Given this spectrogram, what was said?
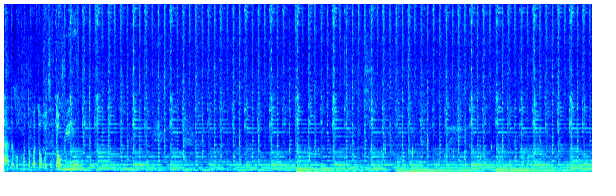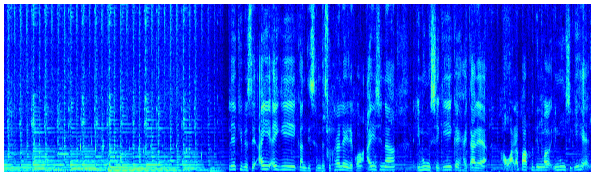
ꯌꯥꯗꯕ ꯈꯣꯠꯇꯕ ꯇꯧꯕꯁꯦ ꯇꯧꯕꯤꯅꯨ ꯂꯦꯞꯈꯤꯕꯁꯦ ꯑꯩ ꯑꯩꯒꯤ ꯀꯟꯗꯤꯁꯟꯗꯁꯨ ꯈꯔ ꯂꯩꯔꯦꯀꯣ ꯑꯩꯁꯤꯅ ꯏꯃꯨꯡꯁꯤꯒꯤ ꯀꯩ ꯍꯥꯏꯇꯥꯔꯦ ꯑꯋꯥꯠ ꯑꯄꯥ ꯈꯨꯗꯤꯡꯃꯛ ꯏꯃꯨꯡꯁꯤꯒꯤ ꯍꯦꯛ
